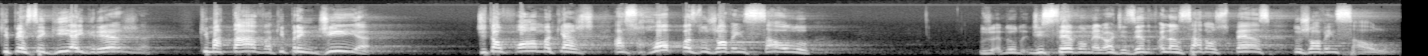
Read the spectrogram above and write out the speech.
que perseguia a igreja, que matava, que prendia, de tal forma que as, as roupas do jovem Saulo de Estevão, melhor dizendo, foi lançado aos pés do jovem Saulo.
